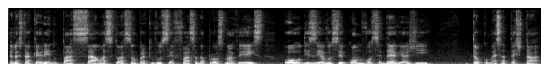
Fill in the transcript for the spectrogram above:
ela está querendo passar uma situação para que você faça da próxima vez ou dizer a você como você deve agir. Então comece a testar,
